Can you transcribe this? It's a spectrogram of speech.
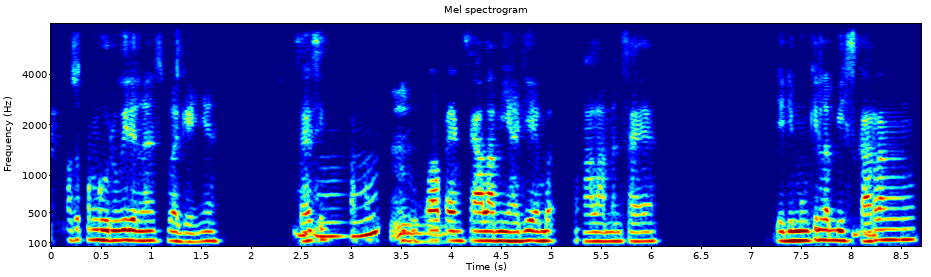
maksud menggurui dan lain sebagainya saya sih Mm, Hmm. Apa yang saya alami aja ya mbak pengalaman saya jadi mungkin lebih sekarang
